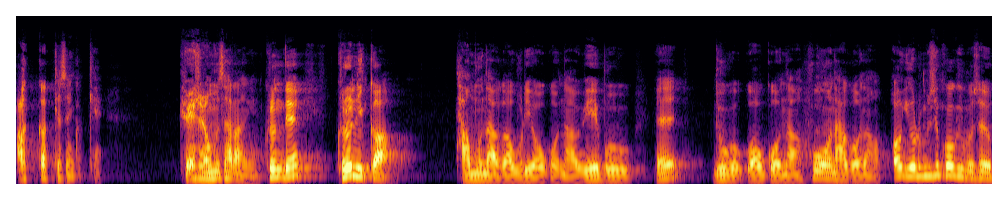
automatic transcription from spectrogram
아깝게 생각해. 교회를 너무 사랑해. 그런데 그러니까 다문화가 우리 오거나 외부에 누구 오거나 후원하거나 어 여러분 생각해 보세요.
